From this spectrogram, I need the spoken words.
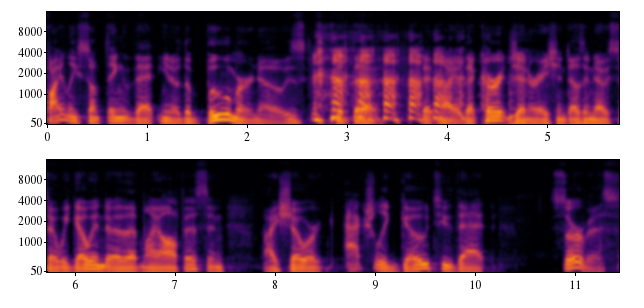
finally something that you know the boomer knows that the that my the current generation doesn't know. So we go into the, my office and I show her actually go to that service.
